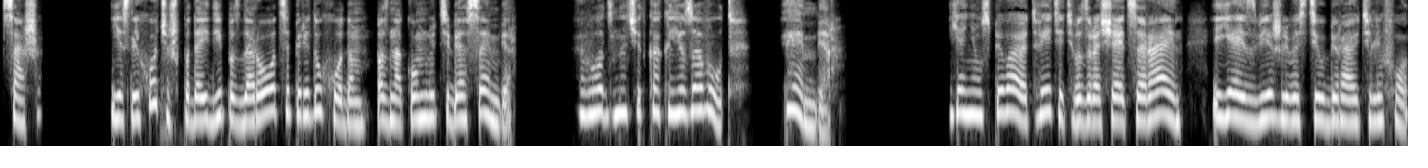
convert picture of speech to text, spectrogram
Саша. Если хочешь, подойди поздороваться перед уходом. Познакомлю тебя с Эмбер. Вот, значит, как ее зовут. Эмбер. Я не успеваю ответить, возвращается Райан, и я из вежливости убираю телефон.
